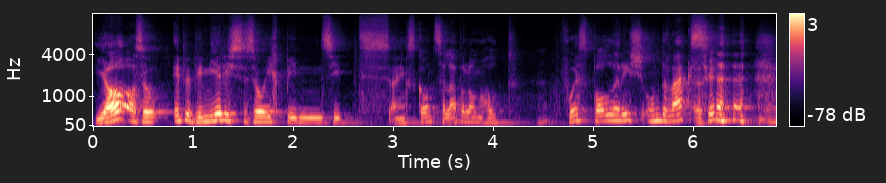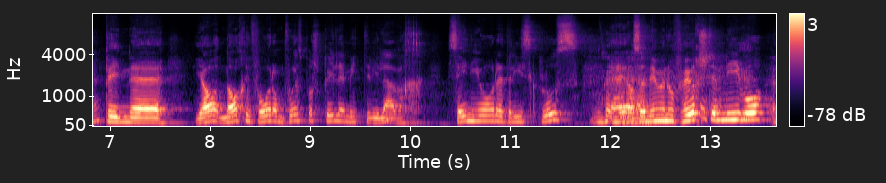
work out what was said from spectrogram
Ja, also eben bei mir ist es so, ich bin seit eigentlich das ganze Leben lang halt fußballerisch unterwegs. Okay. Mhm. bin äh, ja, nach wie vor am Fußball spielen, mittlerweile einfach Senioren 30 plus, äh, also nicht mehr auf höchstem Niveau.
